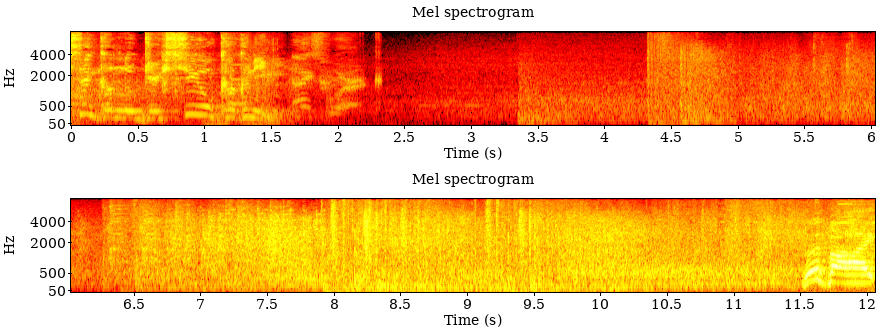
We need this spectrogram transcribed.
戦艦の撃沈を確認 Goodbye.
